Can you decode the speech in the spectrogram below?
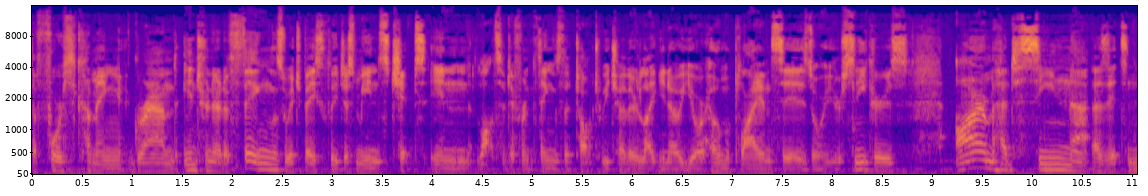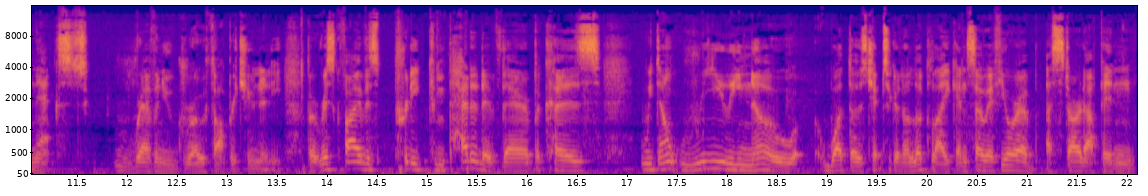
the forthcoming grand Internet of Things, which basically just means chips in lots of different things that talk to each other, like you know your home appliances or your sneakers, ARM had seen that as its next revenue growth opportunity. But RISC-V is pretty competitive there because we don't really know what those chips are going to look like. And so if you're a, a startup in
